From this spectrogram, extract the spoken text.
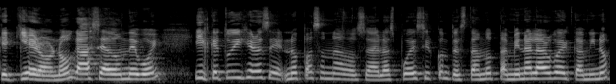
que quiero, ¿no? Hacia dónde voy. Y el que tú dijeras, no pasa nada, o sea, las puedes ir contestando también a lo largo del camino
